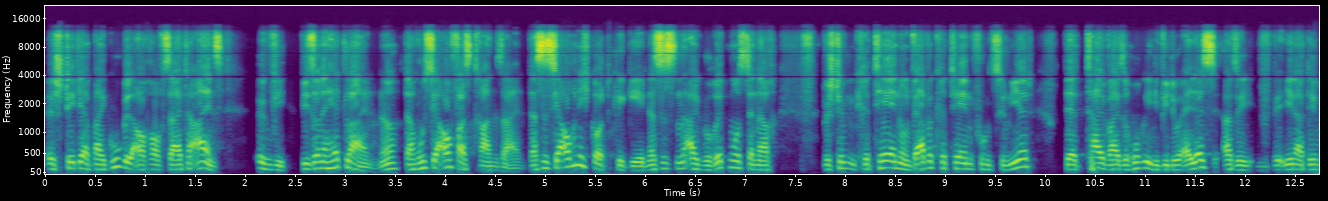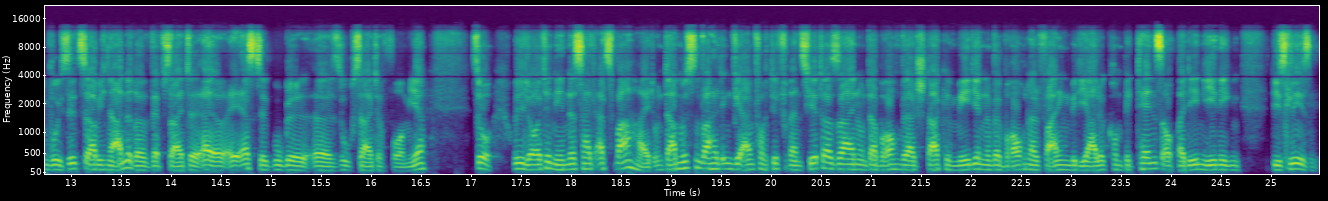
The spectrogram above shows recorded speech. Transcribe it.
es steht ja bei Google auch auf Seite 1 irgendwie wie so eine Headline. Ne? Da muss ja auch was dran sein. Das ist ja auch nicht Gott gegeben. Das ist ein Algorithmus, der nach bestimmten Kriterien und Werbekriterien funktioniert, der teilweise hochindividuell ist. Also je nachdem, wo ich sitze, habe ich eine andere Webseite, äh, erste Google-Suchseite vor mir. So, und die Leute nehmen das halt als Wahrheit. Und da müssen wir halt irgendwie einfach differenzierter sein und da brauchen wir halt starke Medien und wir brauchen halt vor allen Dingen mediale Kompetenz, auch bei denjenigen, die es lesen.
